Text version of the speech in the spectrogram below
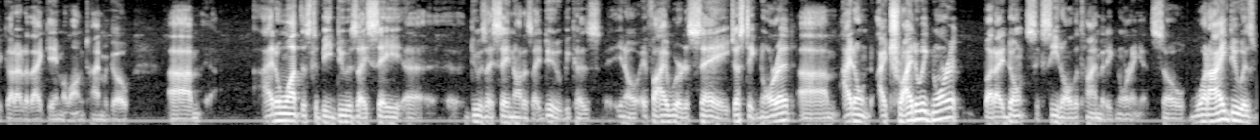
I got out of that game a long time ago. Um, I don't want this to be do as I say, uh, do as I say, not as I do, because you know if I were to say just ignore it, um, I don't. I try to ignore it, but I don't succeed all the time at ignoring it. So what I do is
